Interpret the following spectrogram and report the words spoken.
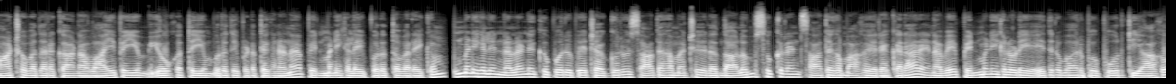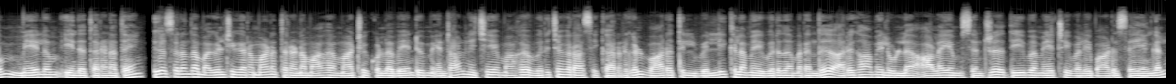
மாற்றுவதற்கான வாய்ப்பையும் யோகத்தையும் உறுதிப்படுத்துகின்றன. பெண்மணிகளை பொறுத்த வரைக்கும் பெண்மணிகளின் நலனுக்கு பொறுப்பேற்ற குரு சாதகமற்று இருந்தாலும் சுக்கிரன் சாதகமாக இருக்கிறார். எனவே பெண்மணிகளுடைய எதிர்பார்ப்பு பூர்த்தியாகும். மேலும் இந்த தருணத்தை மிக சிறந்த மகிழ்ச்சிகரமான தருணமாக மாற்றிக்கொள்ள வேண்டும் என்றால் நிச்சயமாக விருச்சக ராசிக்காரர்கள் வாரத்தில் வெள்ளிக்கிழமை விரதமிருந்து அருகாமையில் உள்ள ஆலயம் சென்று தீபமேற்றி வழிபாடு செய்யுங்கள்.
